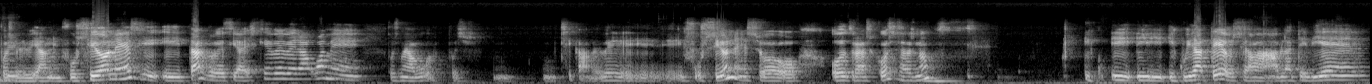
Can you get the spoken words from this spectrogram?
Pues bebían infusiones y, tal, porque decía, es que beber agua me, pues me aburre. Pues chica, bebe infusiones o, otras cosas, ¿no? Y, y, cuídate, o sea, háblate bien,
